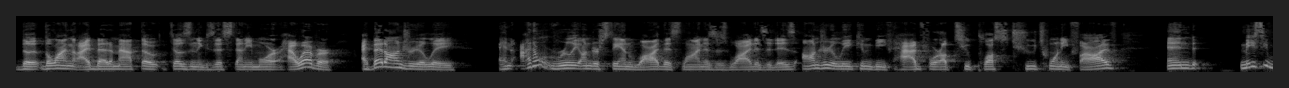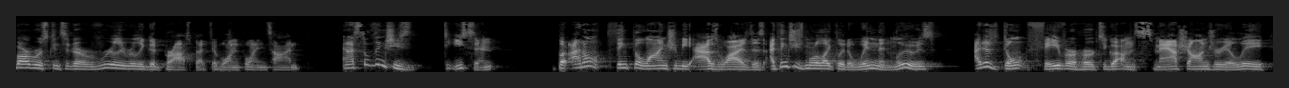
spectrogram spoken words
the the line that I bet him at though doesn't exist anymore. However, I bet Andrea Lee, and I don't really understand why this line is as wide as it is. Andrea Lee can be had for up to plus two twenty five. And Maycee Barber was considered a really, really good prospect at one point in time. And I still think she's decent, but I don't think the line should be as wide as. I think she's more likely to win than lose. I just don't favor her to go out and smash Andrea Lee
